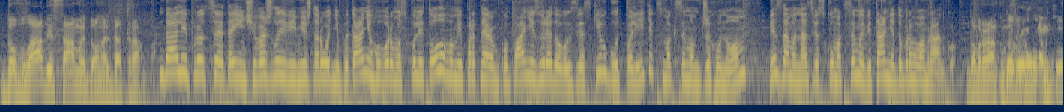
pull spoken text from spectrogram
до влади саме Дональда Трампа. Далі про це та інші важливі міжнародні питання говоримо з політологом і партнером компанії з урядових зв'язків Good Politics Максимом Джигуном. Він з нами на зв'язку. Максиме, вітання. Доброго вам ранку. Доброго ранку, Максим. Доброго ранку.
